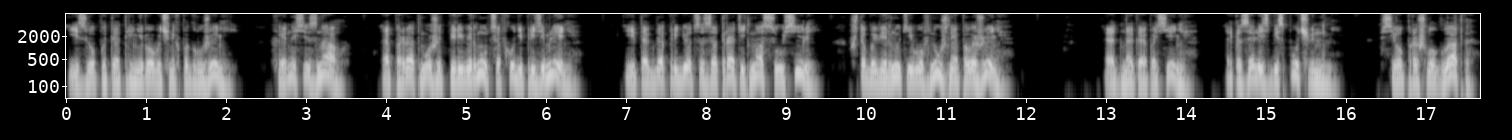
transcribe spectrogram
Из опыта тренировочных погружений Хеннесси знал, аппарат может перевернуться в ходе приземления, и тогда придется затратить массу усилий, чтобы вернуть его в нужное положение. Однако опасения оказались беспочвенными. Все прошло гладко.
